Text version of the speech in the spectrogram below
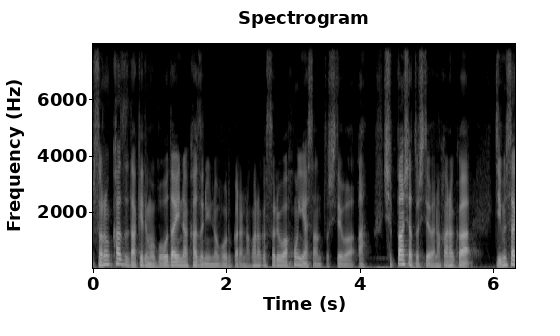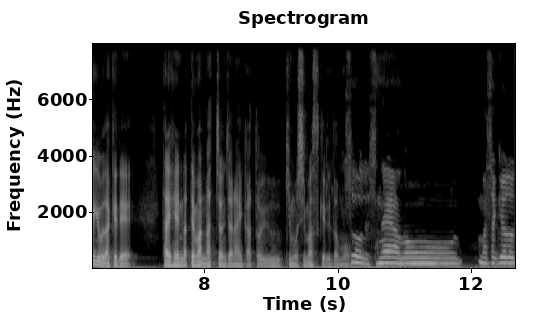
その数だけでも膨大な数に上るからなかなかそれは本屋さんとしてはあ出版社としてはなかなか事務作業だけで大変な手間になっちゃうんじゃないかという気もしますけれども。そうですね、あのまあ、先ほど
